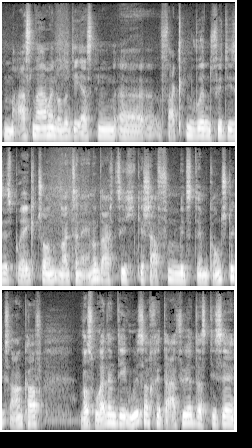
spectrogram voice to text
Maßnahmen oder die ersten äh, Fakten wurden für dieses Projekt schon 1981 geschaffen mit dem Grundstücksankauf. Was war denn die Ursache dafür, dass diese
